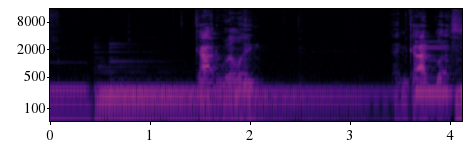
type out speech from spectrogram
God willing, and God bless.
